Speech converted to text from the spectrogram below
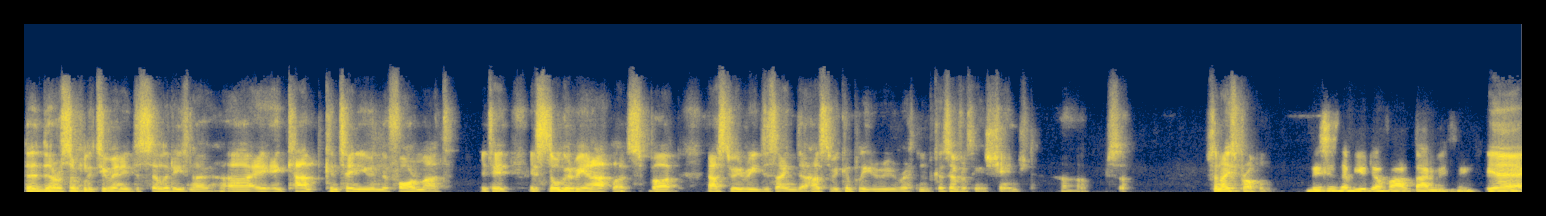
there, there, are simply too many distilleries now. Uh, it, it, can't continue in the format. It, it, it's still going to be an atlas, but it has to be redesigned. It has to be completely rewritten because everything's changed. Uh, so it's a nice problem. This is the beauty of our time, I think. Yeah,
